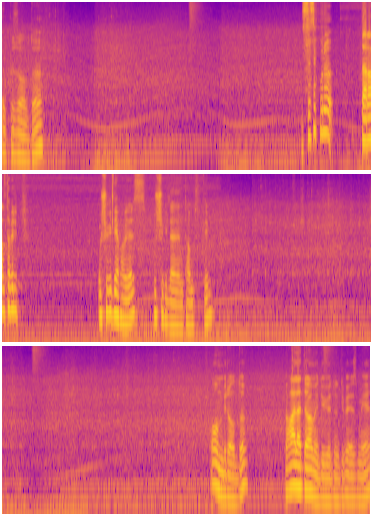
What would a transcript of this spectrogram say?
Dokuz oldu. İstesek bunu daraltabilip bu şekilde yapabiliriz. Bu şekilde yani tam tutayım. On bir oldu. Ve hala devam ediyor gördüğünüz gibi ezmeye.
